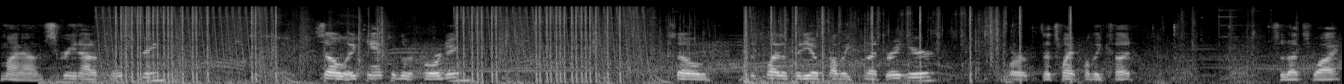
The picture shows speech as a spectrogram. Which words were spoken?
my, um, screen out of full screen. So it canceled the recording. So that's why the video probably cut right here. Or that's why it probably cut so that's why.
